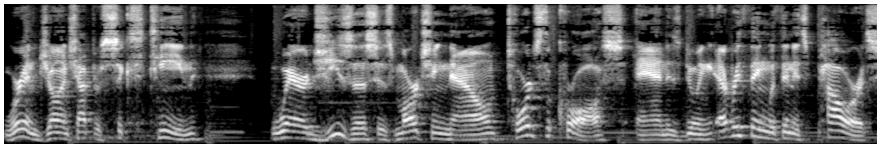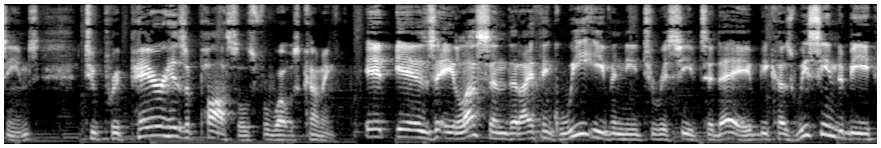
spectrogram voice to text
We're in John chapter 16, where Jesus is marching now towards the cross and is doing everything within his power, it seems, to prepare his apostles for what was coming. It is a lesson that I think we even need to receive today because we seem to be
